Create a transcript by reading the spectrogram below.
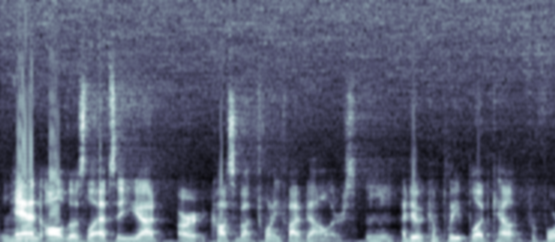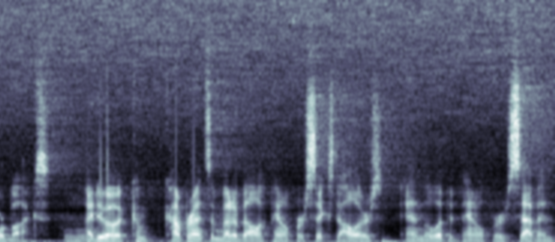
Mm-hmm. and all those labs that you got are cost about twenty five dollars. Mm-hmm. I do a complete blood count for four bucks. I do a com- comprehensive metabolic panel for six dollars, and the lipid panel for seven,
